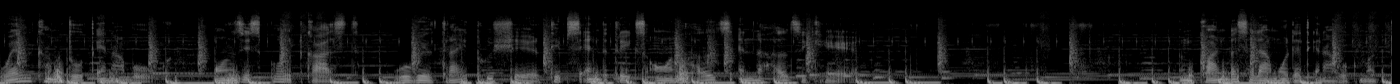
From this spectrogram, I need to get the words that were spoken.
Welcome to Tenabook. On this podcast, we will try to share tips and tricks on health and health care. እንኳን በሰላም ወደ ጤና ቡክ መጡ።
